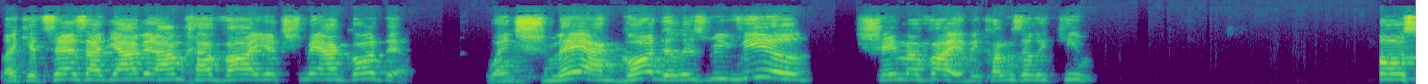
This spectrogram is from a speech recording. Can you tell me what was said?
Like it says, Ad Yavir Am Chavayet Shmei Agodel. When Shmei Agodel is revealed, Shem Avaya becomes a Likim. I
